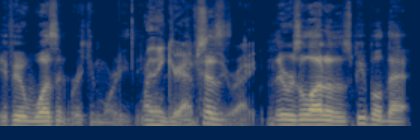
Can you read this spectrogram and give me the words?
if it wasn't Rick and Morty. I think you're because absolutely right. There was a lot of those people that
